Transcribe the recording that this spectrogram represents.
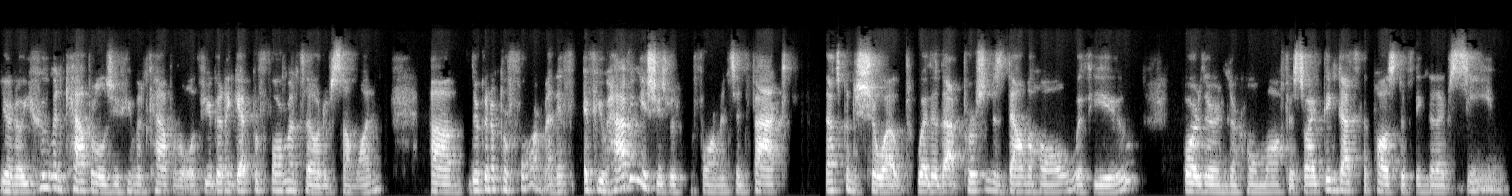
you know your human capital is your human capital if you're going to get performance out of someone um, they're going to perform and if, if you're having issues with performance in fact that's going to show out whether that person is down the hall with you or they're in their home office. So I think that's the positive thing that I've seen.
